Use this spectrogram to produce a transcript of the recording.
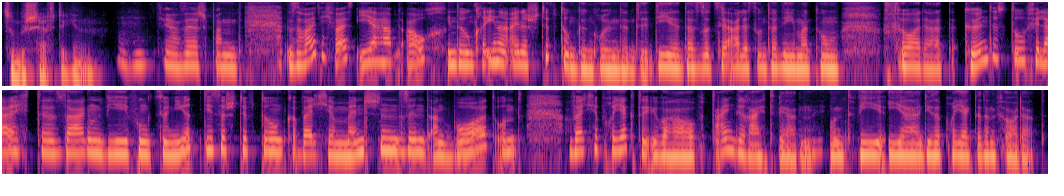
zu beschäftigen. Mhm. Ja, sehr spannend. Soweit ich weiß, ihr habt auch in der Ukraine eine Stiftung gegründet, die das soziales Unternehmertum fördert. Könntest du vielleicht äh, sagen, wie funktioniert diese Stiftung? Welche Menschen sind an Bord und welche Projekte überhaupt eingereicht werden und wie ihr diese Projekte dann fördert?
